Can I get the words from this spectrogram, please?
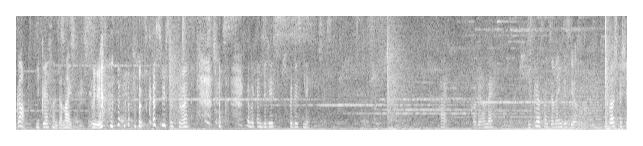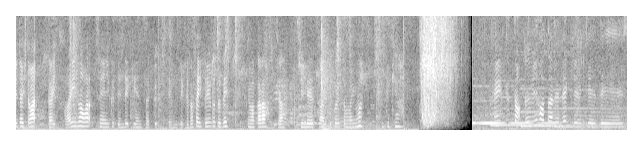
が肉屋さんじゃないという 難しい説明 こんな感じですここですねはいこれはね肉屋さんじゃないんですよ詳しく知りたい人は回ワイザワ精肉店で検索してみてください。ということで今からじゃあ心霊ツアー行ってこようと思います。行ってきます。はいちょっと海ホタルで休憩です。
